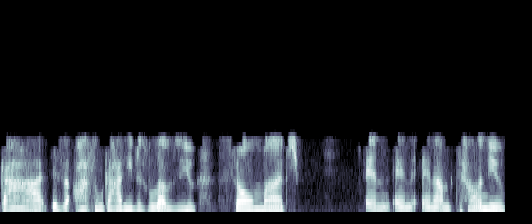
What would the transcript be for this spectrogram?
God is an awesome God. He just loves you so much. And and and I'm telling you,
